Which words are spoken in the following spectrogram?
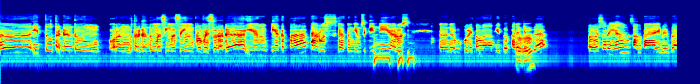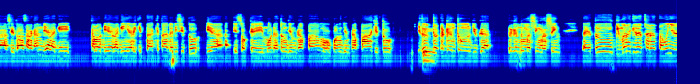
Eh, itu tergantung orang tergantung masing-masing profesor ada yang dia ketat harus datang jam segini harus eh, nggak boleh telat gitu ada Uh-huh. juga profesor yang santai bebas itu asalkan dia lagi kalau dia lagi nyari kita kita ada di situ dia is okay mau datang jam berapa mau pulang jam berapa gitu itu tergantung juga tergantung masing-masing. Nah itu gimana kita cara taunya?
